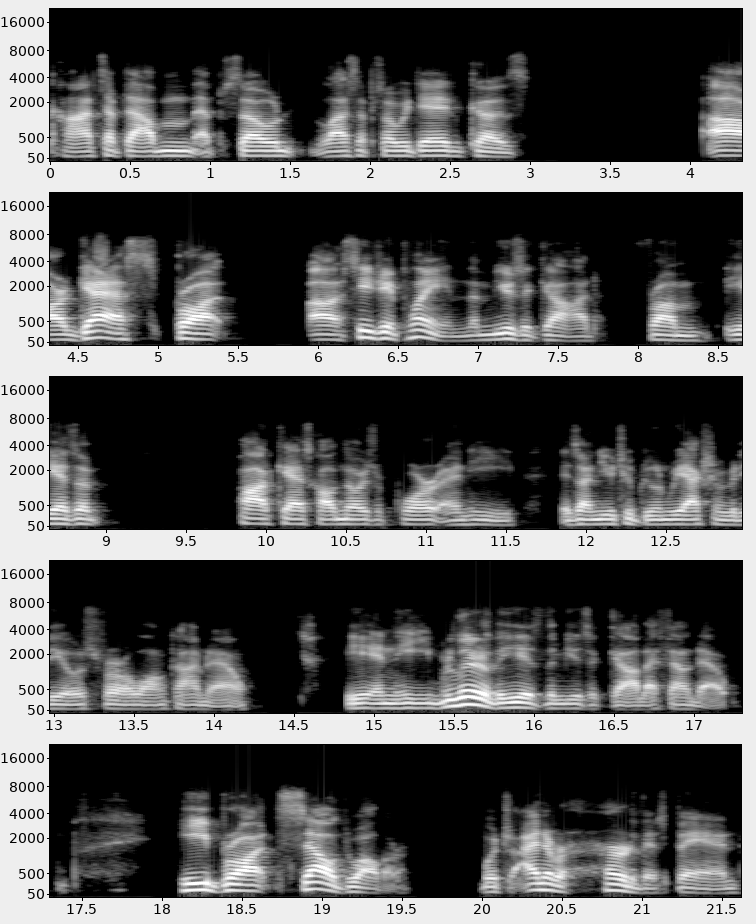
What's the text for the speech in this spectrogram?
concept album episode last episode we did because our guest brought uh CJ Plain, the music god from he has a podcast called Noise Report and he is on YouTube doing reaction videos for a long time now. He, and he literally is the music god, I found out. He brought Celldweller, which I never heard of this band,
